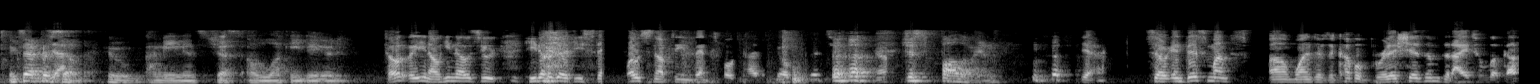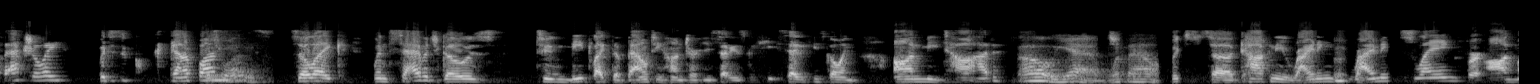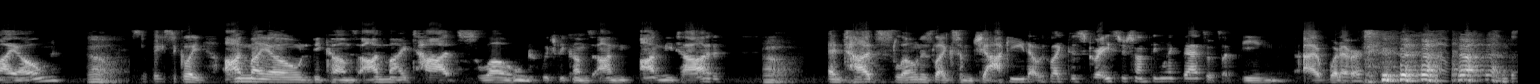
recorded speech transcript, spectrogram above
Except for Yeah. Silk, who I mean is just a lucky dude. totally, you know, he knows who he knows that if you stay close enough to the invincible guy, he'll be good too. you know? just follow him. Yeah. So in this month's um, ones, there's a couple Britishisms that I had to look up actually, which is kind of fun. Which ones? So like when Savage goes to meet like the bounty hunter, he said he's he said he's going on me Tod, Oh yeah, what the hell? which is uh, Cockney rhyming rhyming slang for on my own. Oh, So basically, on my own becomes on my Tod Sloan, which becomes on on me Tod. oh, And Tod Sloan is like some jockey that was like disgraced or something like that. So it's like being uh, whatever.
